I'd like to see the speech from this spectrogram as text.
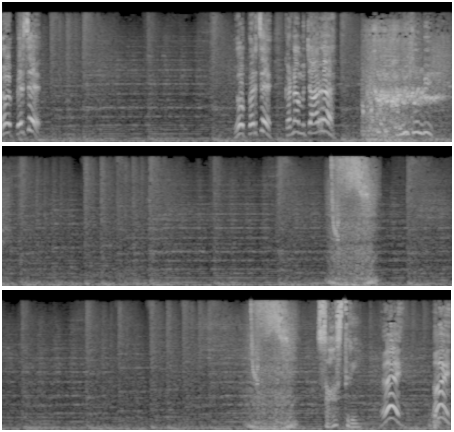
யோ பெருசு! யோ பெருசு! கண்ணா மச்சான் ஆடுற! தம்பி சாஸ்திரி. ஏய் ஏய்.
